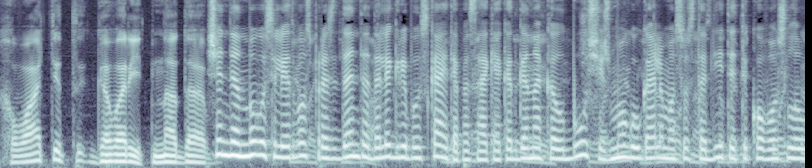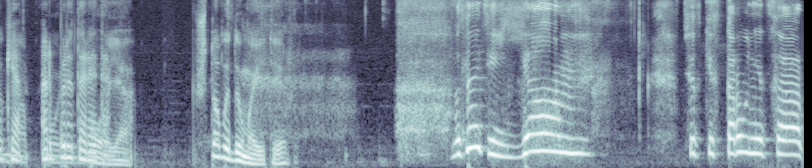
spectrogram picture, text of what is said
хватит говорить, надо... Šiandien buvusi Lietuvos prezidentė Dalia Grybauskaitė pasakė, kad gana kalbų šį žmogų galima sustabdyti tik kovos laukia. Ar pritarėte? Что вы думаете? Вы знаете, я все-таки storunica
